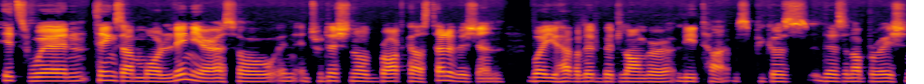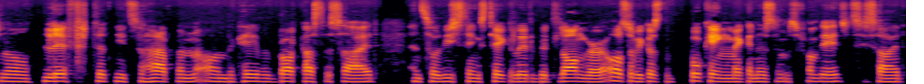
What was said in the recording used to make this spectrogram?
It's when things are more linear. So in, in traditional broadcast television, where you have a little bit longer lead times because there's an operational lift that needs to happen on the cable broadcaster side And so these things take a little bit longer, also because the booking mechanisms from the agency side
